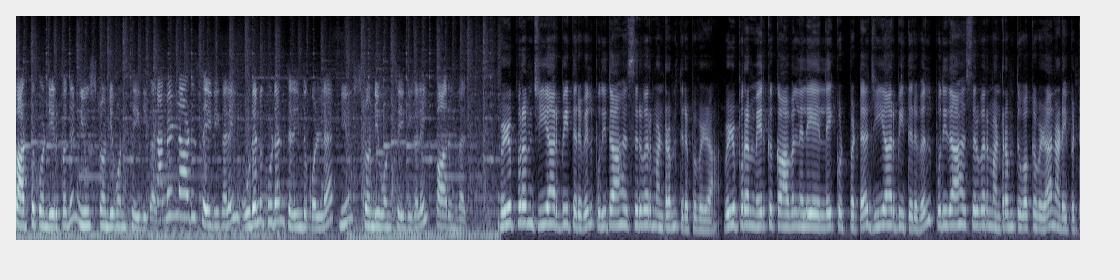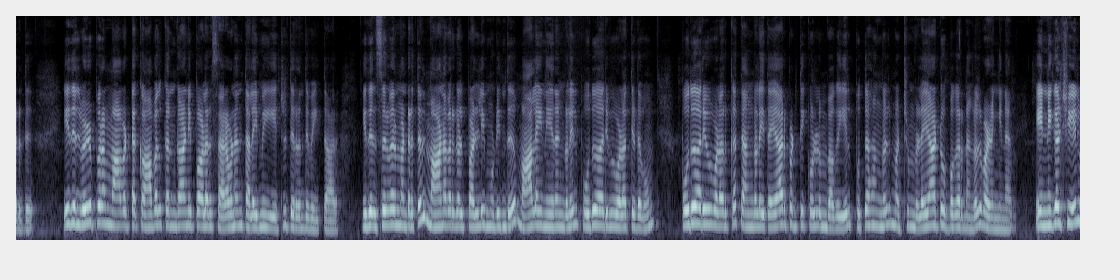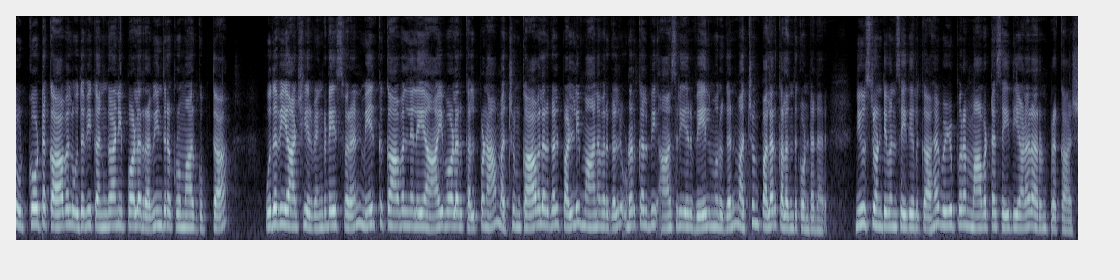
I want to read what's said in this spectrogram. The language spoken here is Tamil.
பார்த்து கொண்டிருப்பது நியூஸ் டுவெண்டி ஒன் செய்திகள். தமிழ்நாடு செய்திகளை உடனுக்குடன் தெரிந்து கொள்ள நியூஸ் டுவெண்டி ஒன் செய்திகளை பாருங்கள். விழுப்புரம் ஜிஆர்பி தெருவில் புதிதாக சிறுவர் மன்றம் திறப்பு விழா. விழுப்புரம் மேற்கு காவல் நிலைய எல்லைக்குட்பட்ட ஜிஆர்பி தெருவில் புதிதாக சிறுவர் மன்றம் துவக்க விழா நடைபெற்றது. இதில் விழுப்புரம் மாவட்ட காவல் கண்காணிப்பாளர் சரவணன் தலைமையேற்று திறந்து வைத்தார். இதில் சிறுவர் மன்றத்தில் மாணவர்கள் பள்ளி முடிந்து மாலை நேரங்களில் பொது அறிவு வளர்த்திடவும் பொது அறிவு வளர்க்க தங்களை தயார்படுத்திக் கொள்ளும் வகையில் புத்தகங்கள் மற்றும் விளையாட்டு உபகரணங்கள் வழங்கினர். இந்நிகழ்ச்சியில் உட்கோட்ட காவல் உதவி கண்காணிப்பாளர் ரவீந்திரகுமார் குப்தா உதவி ஆட்சியர் வெங்கடேஸ்வரன் மேற்கு காவல் நிலைய ஆய்வாளர் கல்பனா மற்றும் காவலர்கள் பள்ளி மாணவர்கள் உடற்கல்வி ஆசிரியர் வேல்முருகன் மற்றும் பலர் கலந்து கொண்டனர். நியூஸ் டுவெண்ட்டி ஒன் செய்திகளுக்காக விழுப்புரம் மாவட்ட செய்தியாளர் அருண் பிரகாஷ்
